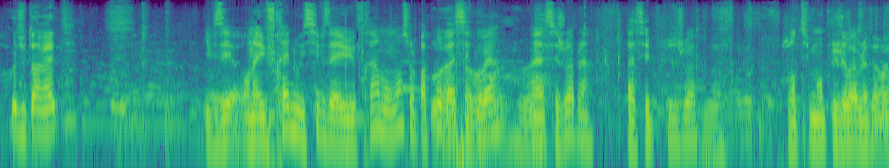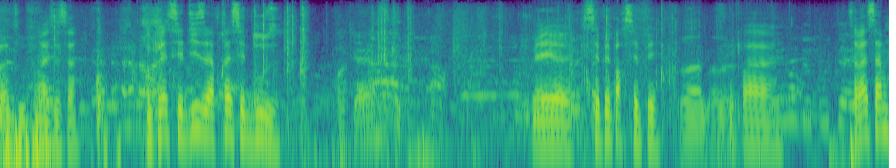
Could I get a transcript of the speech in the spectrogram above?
Pourquoi tu t'arrêtes? Il faisait, on a eu frein nous ici. Vous avez eu frein un moment sur le parcours Ouais, bah, C'est couvert? ouais, ouais. Ouais, c'est jouable. Là. Enfin, c'est plus jouable. Gentiment plus jouable. relatif. Ouais, c'est ça. Donc là, c'est 10 et après, c'est 12. Ok. Mais euh, CP par CP. Ouais, bah ouais. Faut pas... Ça va, Sam?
